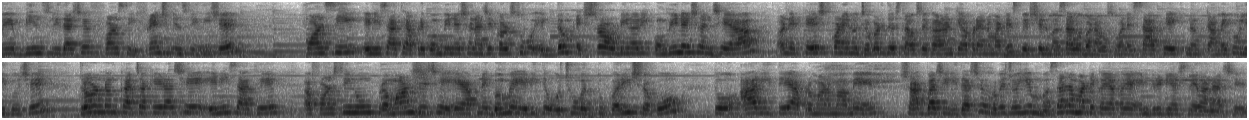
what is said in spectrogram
મેં બીન્સ લીધા છે. ફણસી ફ્રેન્ચ બીન્સ લીધી છે. ફણસી એની સાથે આપણે કોમ્બિનેશન આજે કરશું. એકદમ એક્સ્ટ્રા ઓર્ડિનરી કોમ્બિનેશન છે આ. અને ટેસ્ટ પણ એનો જબરદસ્ત આવશે, કારણ કે આપણે એના માટે સ્પેશિયલ મસાલો બનાવશું. અને સાથે એક નંગ ટામેટું લીધું છે. ત્રણ નંગ કાચા કેળા છે. એની સાથે આ ફણસીનું પ્રમાણ જે છે એ આપણે ગમે એ રીતે ઓછું વધતું કરી શકો. તો આ રીતે આ પ્રમાણમાં મેં શાકભાજી લીધા છે. હવે જોઈએ મસાલા માટે કયા કયા ઇન્ગ્રીડિયન્ટ્સ લેવાના છે.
